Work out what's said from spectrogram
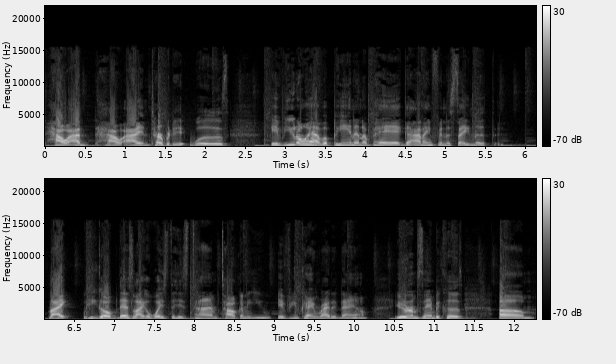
how I how I interpreted it was if you don't have a pen and a pad, God ain't finna say nothing. Like he go, that's like a waste of his time talking to you if you can't write it down. You know what I'm saying? Because um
